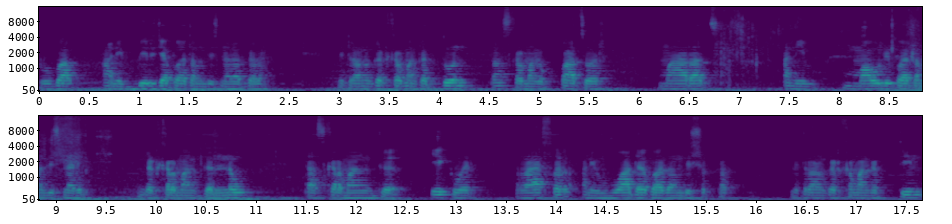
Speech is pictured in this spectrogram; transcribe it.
रुबाब आणि बिरजा पळताना दिसणार आपल्याला. मित्रांनो गट क्रमांक दोन तास क्रमांक पाचवर महाराज आणि माऊली पळताना दिसणारे गट क्रमांक नऊ तास क्रमांक एकवर रायफल आणि वादळ पळताना दिसू शकतात. मित्रांनो गट क्रमांक तीन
